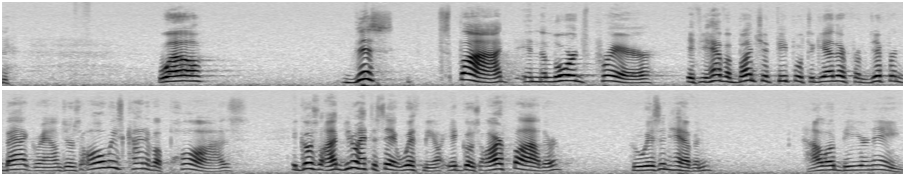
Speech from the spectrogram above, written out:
well, this spot in the Lord's Prayer, if you have a bunch of people together from different backgrounds, there's always kind of a pause it goes, you don't have to say it with me. It goes, Our Father, who is in heaven, hallowed be your name.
